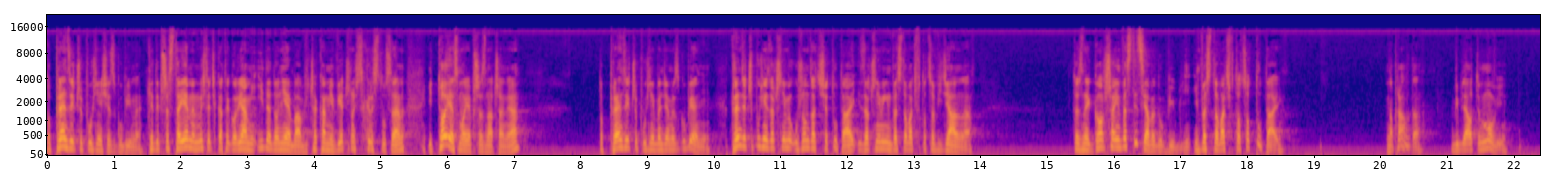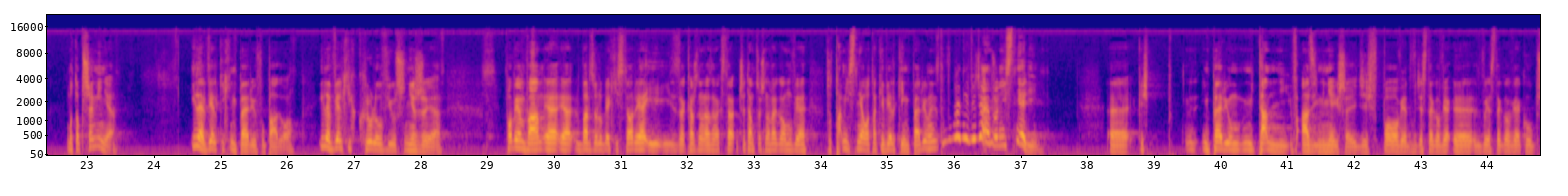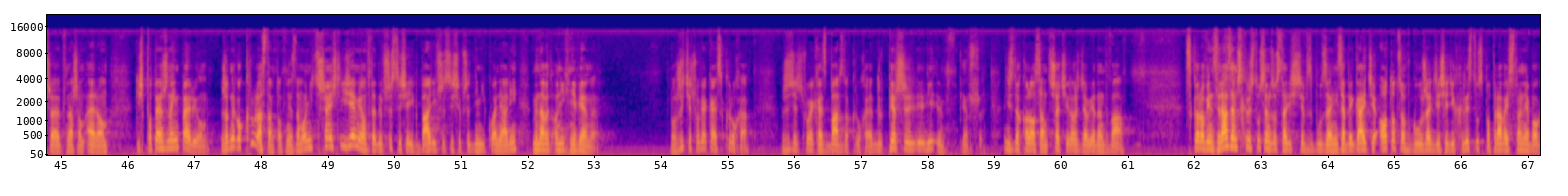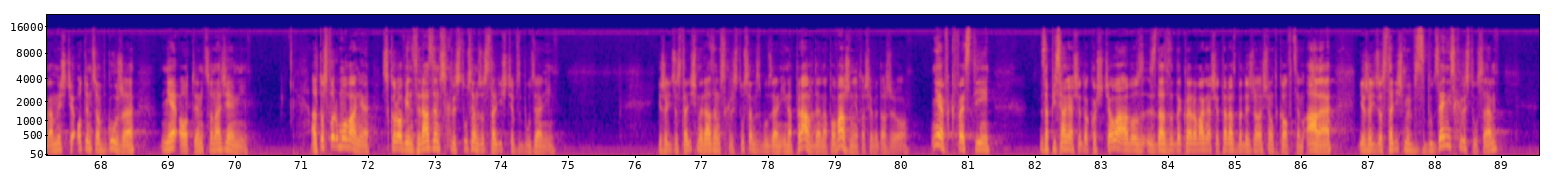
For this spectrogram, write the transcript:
to prędzej czy później się zgubimy. Kiedy przestajemy myśleć kategoriami idę do nieba, czeka mnie wieczność z Chrystusem i to jest moje przeznaczenie, to prędzej czy później będziemy zgubieni. Prędzej czy później zaczniemy urządzać się tutaj i zaczniemy inwestować w to, co widzialne. To jest najgorsza inwestycja według Biblii. Inwestować w to, co tutaj. Naprawdę. Biblia o tym mówi. Bo to przeminie. Ile wielkich imperiów upadło? Ile wielkich królów już nie żyje? Powiem wam, ja, ja bardzo lubię historię i, i, za każdym razem, jak czytam coś nowego, mówię, to tam istniało takie wielkie imperium, więc w ogóle nie wiedziałem, że oni istnieli. E, jakieś imperium Mitanni w Azji Mniejszej, gdzieś w połowie XX wieku, XX wieku przed naszą erą. Jakieś potężne imperium. Żadnego króla stamtąd nie znam. Oni trzęśli ziemią wtedy, wszyscy się ich bali, wszyscy się przed nimi kłaniali. My nawet o nich nie wiemy. Bo życie człowieka jest kruche. Życie człowieka jest bardzo kruche. Pierwszy, pierwszy list do Kolosan, trzeci rozdział 1-2. Skoro więc razem z Chrystusem zostaliście wzbudzeni, zabiegajcie o to, co w górze, gdzie siedzi Chrystus po prawej stronie Boga. Myślcie o tym, co w górze, nie o tym, co na ziemi. Ale to sformułowanie, skoro więc razem z Chrystusem zostaliście wzbudzeni. Jeżeli zostaliśmy razem z Chrystusem wzbudzeni, i naprawdę, na poważnie to się wydarzyło, nie w kwestii zapisania się do kościoła albo zadeklarowania się teraz będę zielonoświątkowcem, ale jeżeli zostaliśmy wzbudzeni z Chrystusem,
